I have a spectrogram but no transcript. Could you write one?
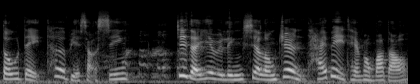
都得特别小心。记者叶雨玲、谢龙镇台北采访报道。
